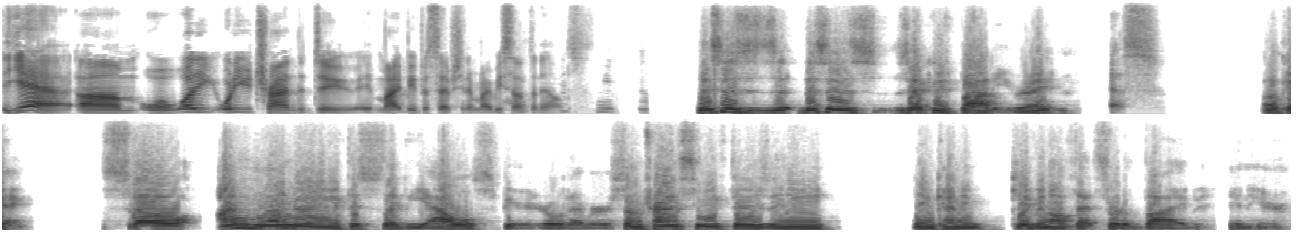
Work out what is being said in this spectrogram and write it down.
Yeah. Um. Well, what are you what are you trying to do? It might be perception. It might be something else. This is this is Zeku's body, right? Yes. Okay. So I'm wondering if this is like the owl spirit or whatever. So I'm trying to see if there's anything kind of giving off that sort of vibe in here.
